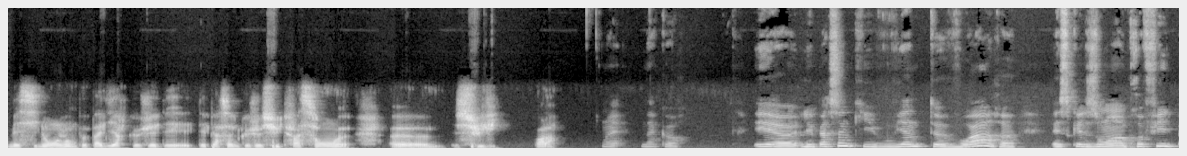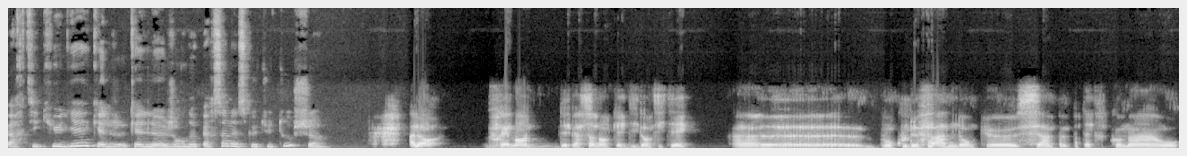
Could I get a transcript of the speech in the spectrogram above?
mais sinon, on ne peut pas dire que j'ai des, personnes que je suis de façon suivie. Voilà. Ouais, d'accord. Et les personnes qui viennent te voir, est-ce qu'elles ont un profil particulier? Quel, quel, genre de personnes est-ce que tu touches? Alors, vraiment des personnes en quête d'identité. Euh, beaucoup de femmes, donc euh, c'est un peu peut-être commun au,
